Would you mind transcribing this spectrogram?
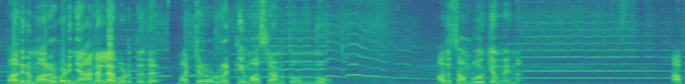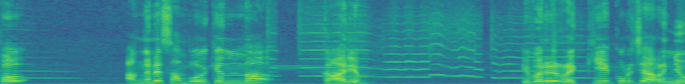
അപ്പോൾ അതിന് മറുപടി ഞാനല്ല കൊടുത്തത് മറ്റൊരു റെക്കി മാസ്റ്ററാണ് തോന്നുന്നു അത് സംഭവിക്കും എന്ന്. അപ്പോൾ അങ്ങനെ സംഭവിക്കുന്ന കാര്യം ഇവർ റെക്കിയെക്കുറിച്ച് അറിഞ്ഞു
